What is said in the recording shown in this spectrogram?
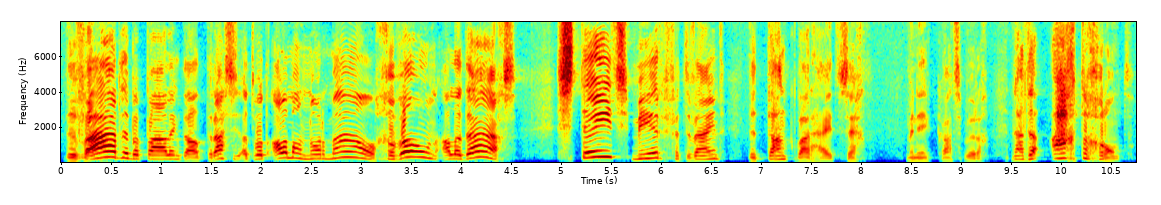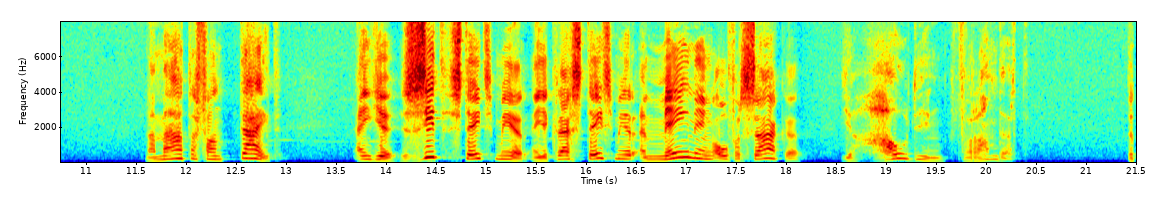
De waardebepaling daalt drastisch. Het wordt allemaal normaal, gewoon, alledaags. Steeds meer verdwijnt de dankbaarheid, zegt meneer Katsburg, naar de achtergrond. Naarmate van tijd. En je ziet steeds meer en je krijgt steeds meer een mening over zaken. Je houding verandert. De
